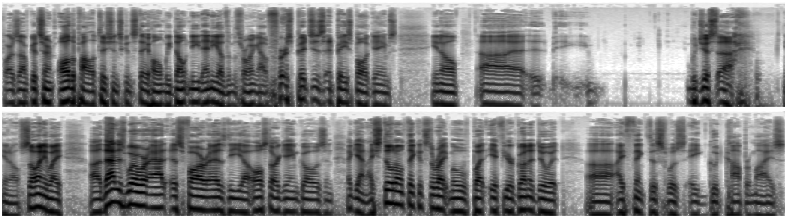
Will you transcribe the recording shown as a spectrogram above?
far as I'm concerned, all the politicians can stay home. We don't need any of them throwing out first pitches at baseball games. You know, uh, we just, uh, you know. So anyway, uh, that is where we're at as far as the All Star game goes. And again, I still don't think it's the right move, but if you're going to do it, uh, I think this was a good compromise.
